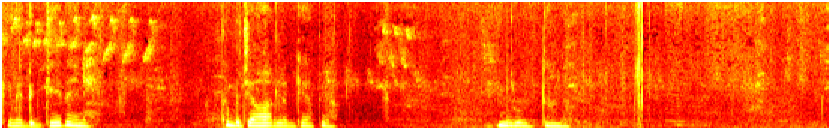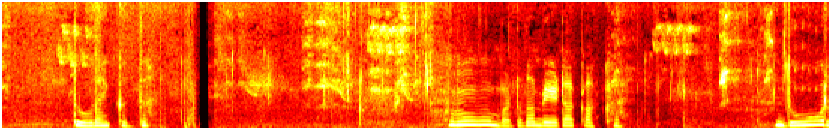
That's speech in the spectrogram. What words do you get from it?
ਕਿਵੇਂ ਡਿੱਗੇ ਪਏ ਨੇ। ਤਾਂ ਬਾਜ਼ਾਰ ਲੱਗਿਆ ਪਿਆ। ਅਮਰੂਦਾਂ ਦਾ। ਤੋੜਾ ਇੱਕ ਅੱਧਾ। ਹੂੰ, ਵੱਟਦਾ ਬੇਟਾ ਕੱਖ। ਦੂਰ।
